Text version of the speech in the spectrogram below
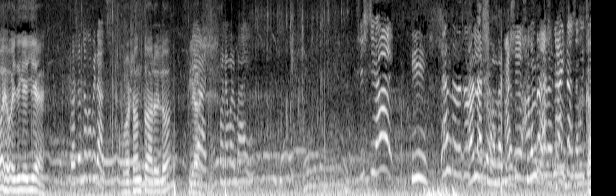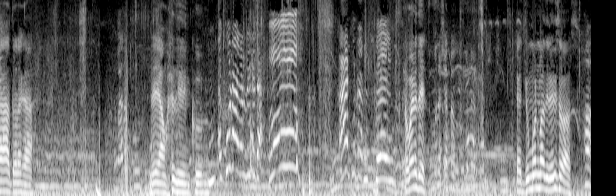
ওই ওইদিকে ইয়ে। প্রশান্ত কবিরাজ। প্রশান্ত আর হইল পিয়াস মানে আমার ভাই। সৃষ্টি হয় কি? খা তোরা খা। দে আমার দে খু কুড়া না এটা আর কুড়া সবাই দে। জুম্মন মাঝি রে হ্যাঁ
